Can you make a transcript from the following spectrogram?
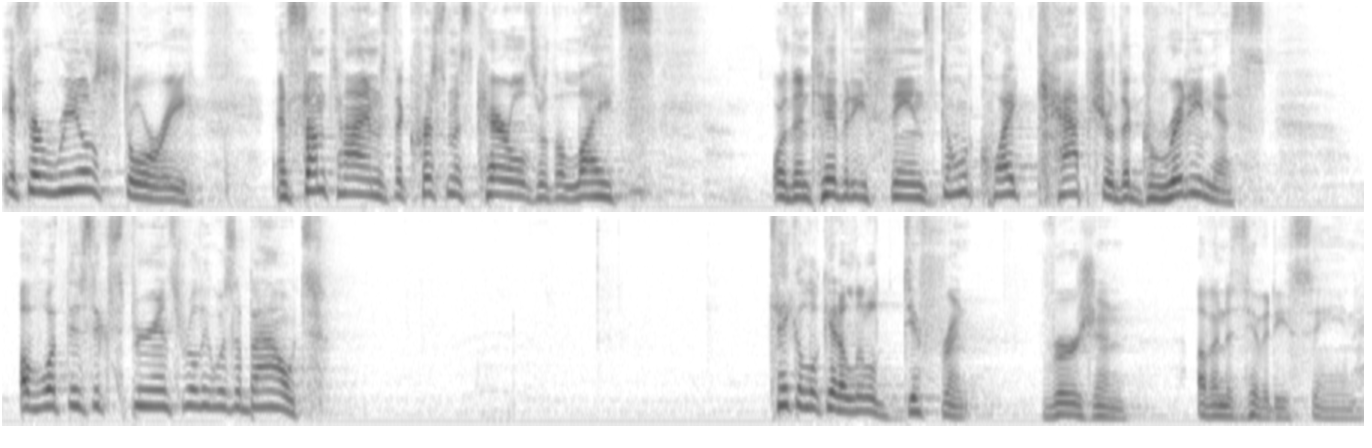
It's a real story. And sometimes the Christmas carols or the lights or the nativity scenes don't quite capture the grittiness of what this experience really was about. Take a look at a little different version of a nativity scene.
